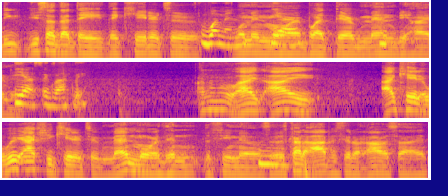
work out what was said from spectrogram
you, you said that they they cater to Women, women more, yeah. but they're men behind it. Yes, exactly. I don't know. I I I cater. We actually cater to men more than the females. So it's mm-hmm. kind of opposite on our side.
